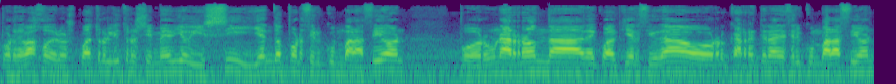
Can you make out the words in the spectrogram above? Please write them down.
por debajo de los 4 litros y medio y sí, yendo por circunvalación, por una ronda de cualquier ciudad o carretera de circunvalación,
